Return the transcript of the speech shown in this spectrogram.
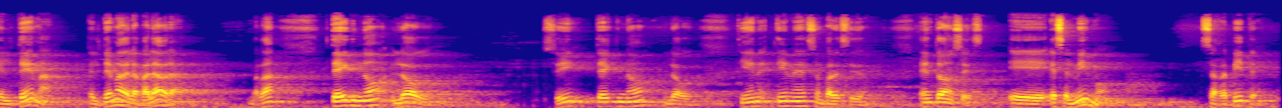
El tema el tema de la palabra, ¿verdad? Tecnolog. ¿Sí? Tecnolog. Tiene, tiene eso en parecido. Entonces, eh, es el mismo. Se repite.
